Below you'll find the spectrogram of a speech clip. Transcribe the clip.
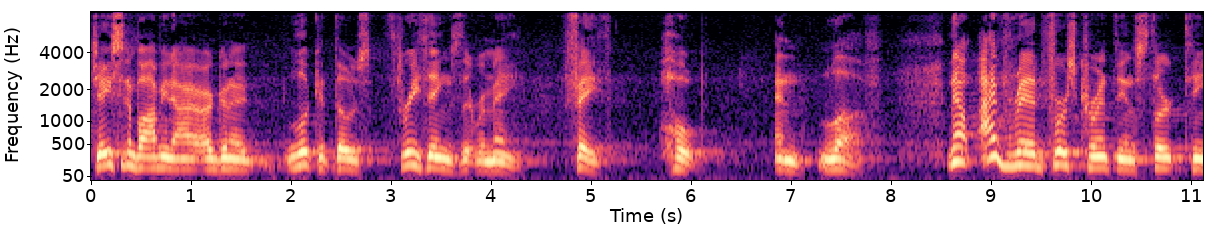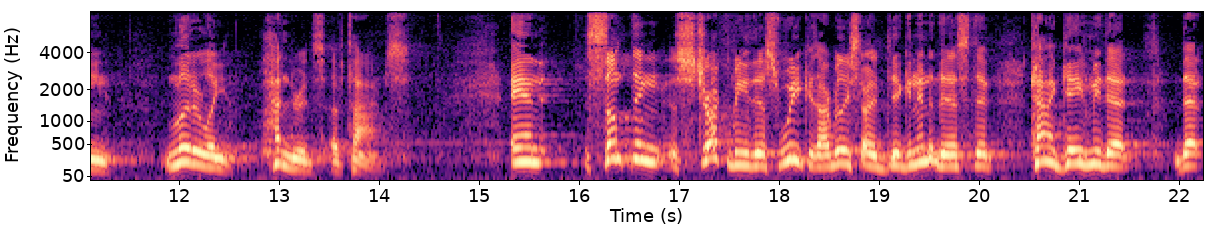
Jason and Bobby and I are going to look at those three things that remain faith, hope, and love. Now, I've read 1 Corinthians 13 literally hundreds of times. And something struck me this week as I really started digging into this that kind of gave me that that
